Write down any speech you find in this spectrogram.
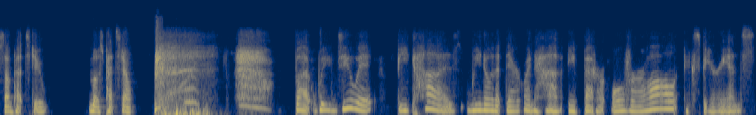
Some pets do. Most pets don't. but we do it because we know that they're going to have a better overall experience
